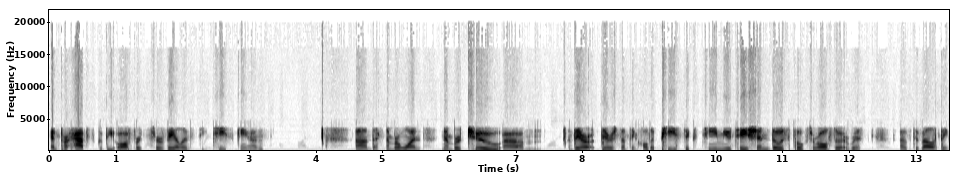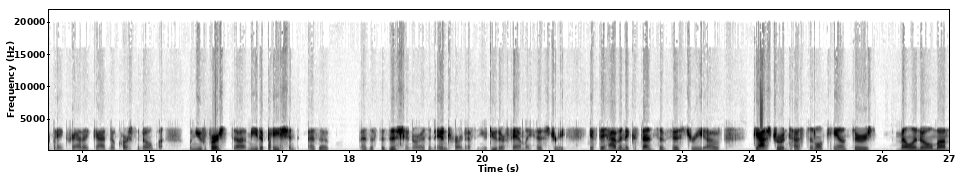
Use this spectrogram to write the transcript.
and perhaps could be offered surveillance CT scans. Um, that's number one. Number two, um, there there's something called a P16 mutation. Those folks are also at risk of developing pancreatic adenocarcinoma. When you first uh, meet a patient as a as a physician or as an internist and you do their family history, if they have an extensive history of gastrointestinal cancers, melanoma,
